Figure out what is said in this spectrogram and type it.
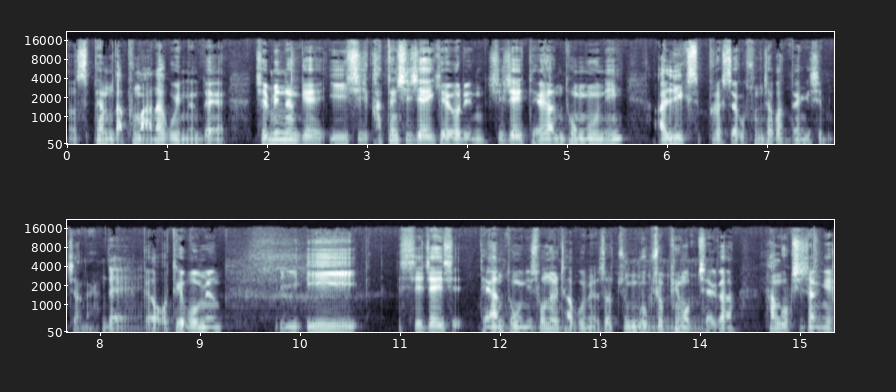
어, 스팸 납품 안 하고 있는데 재밌는 게 이 같은 CJ 계열인 CJ 대한통운이 알리익스프레스하고 손잡았다는 게 재밌잖아요. 네. 그러니까 어떻게 보면 이, 이 CJ 시- 대한통운이 손을 잡으면서 중국 음. 쇼핑 업체가 한국 시장에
